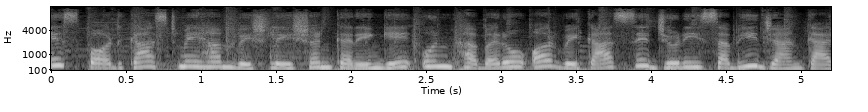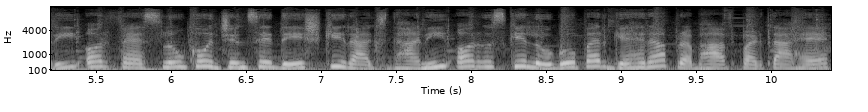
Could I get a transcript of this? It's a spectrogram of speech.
इस पॉडकास्ट में हम विश्लेषण करेंगे उन खबरों और विकास से जुड़ी सभी जानकारी और फैसलों को जिनसे देश की राजधानी और उसके लोगों पर गहरा प्रभाव पड़ता है।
